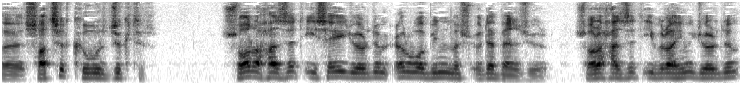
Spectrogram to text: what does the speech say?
Ee, saçı kıvırcıktır. Sonra Hazreti İsa'yı gördüm. Urva bin Mes'ud'e benziyor. Sonra Hazreti İbrahim'i gördüm.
